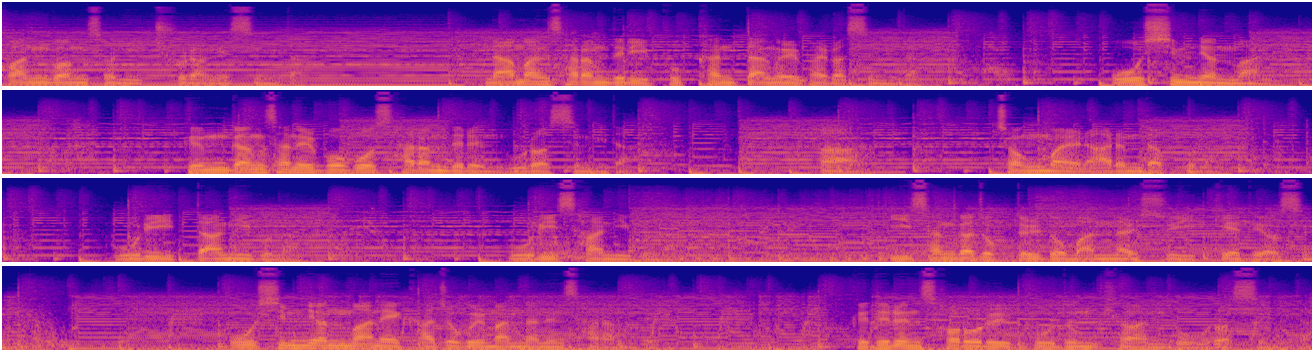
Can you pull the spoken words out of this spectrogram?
관광선이 출항했습니다. 남한 사람들이 북한 땅을 밟았습니다. 50년 만에 금강산을 보고 사람들은 울었습니다. 아, 정말 아름답구나. 우리 땅이구나. 우리 산이구나. 이산 가족들도 만날 수 있게 되었습니다. 50년 만에 가족을 만나는 사람들. 그들은 서로를 부둥켜 안고 울었습니다.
